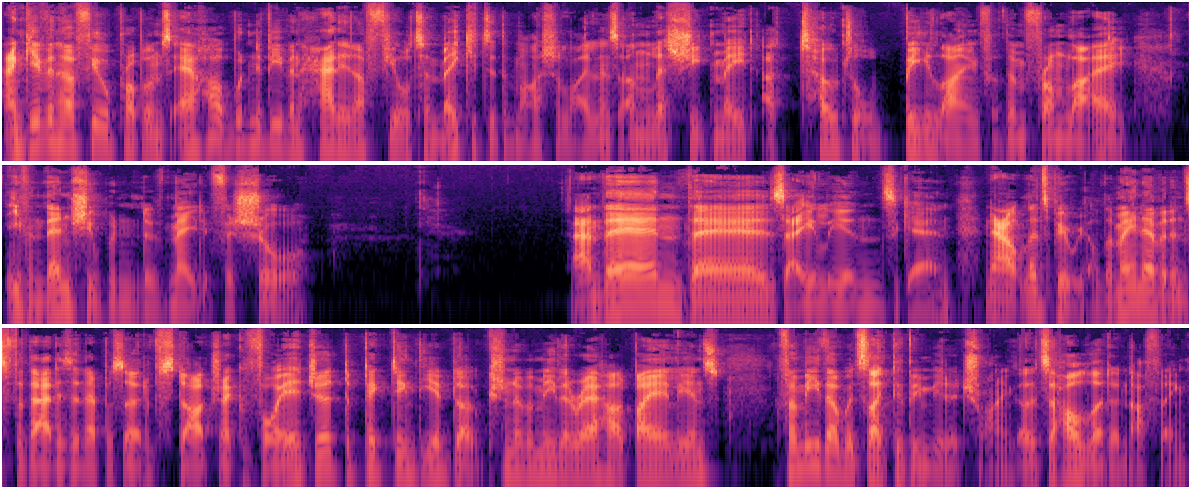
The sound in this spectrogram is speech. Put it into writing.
And given her fuel problems, Earhart wouldn't have even had enough fuel to make it to the Marshall Islands unless she'd made a total beeline for them from Lae. Even then, she wouldn't have made it for sure. And then there's aliens again. Now, let's be real. The main evidence for that is an episode of Star Trek Voyager depicting the abduction of Amelia Earhart by aliens. For me, though, it's like the Bermuda Triangle. It's a whole lot of nothing.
